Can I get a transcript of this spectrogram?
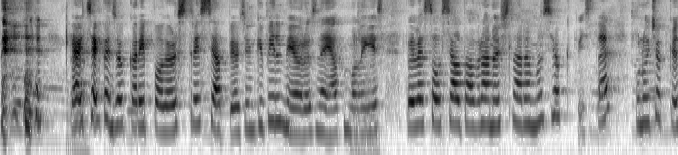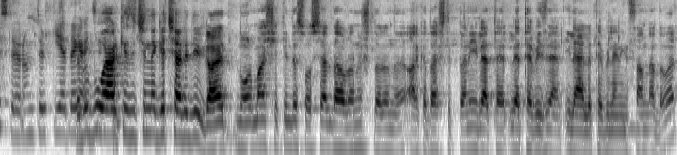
Gerçekten çok garip oluyor, stres yapıyor çünkü bilmiyoruz ne yapmalıyız. Böyle sosyal davranışlarımız yok bizde. Bunu çok gösteriyorum Türkiye'de. Tabii gerçekten. bu herkes için de geçerli değil. Gayet normal şekilde sosyal davranışlarını, arkadaşlıklarını ilerletebilen, ilerletebilen insanlar da var.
